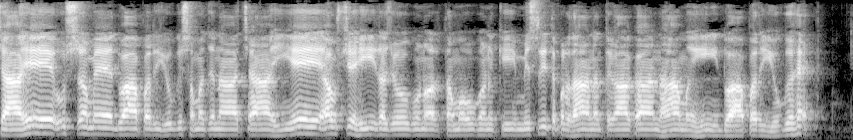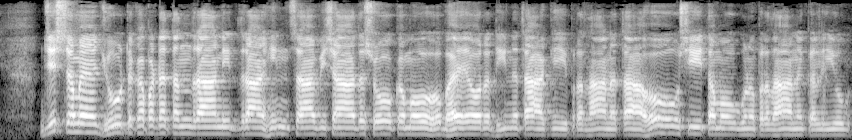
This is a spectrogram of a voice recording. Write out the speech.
चाहे, उस समय द्वापर युग समझना चाहिए। अवश्य ही रजोगुण और तमोगुण की मिश्रित प्रधानता का नाम ही द्वापर युग है। जिस समय झूठ कपट, तंद्रा, निद्रा, हिंसा, विषाद, शोक, मोह, भय और दीनता की प्रधानता हो, उसी तमोगुण प्रधान कलयुग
